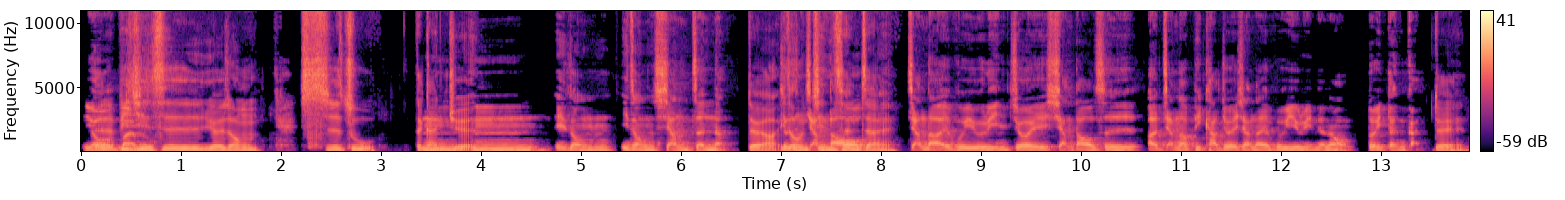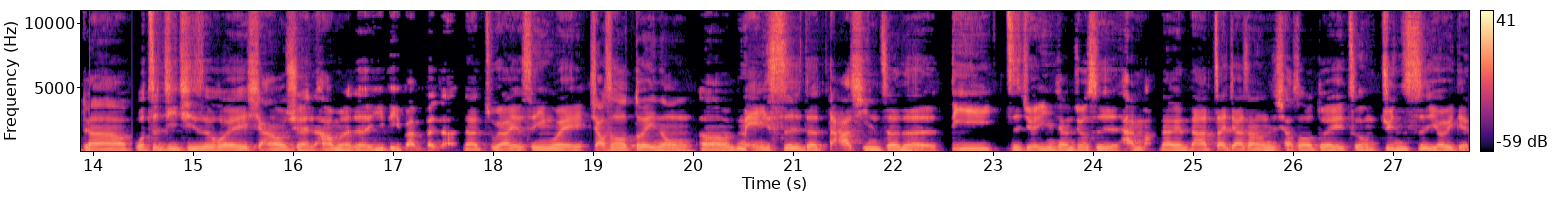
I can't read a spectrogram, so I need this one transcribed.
有，毕竟是有一种始祖感觉，嗯嗯，嗯，一种一种象征呐、对啊，一种精神在。讲到 F 一五零，就会想到是呃，讲到皮卡就会想到 F 一五零的那种对等感。对，对，那我自己其实会想要选他们的 ED 版本啊。那主要也是因为小时候对那种呃美式的大型车的第一直觉印象就是悍马。那那再加上小时候对这种军事有一点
